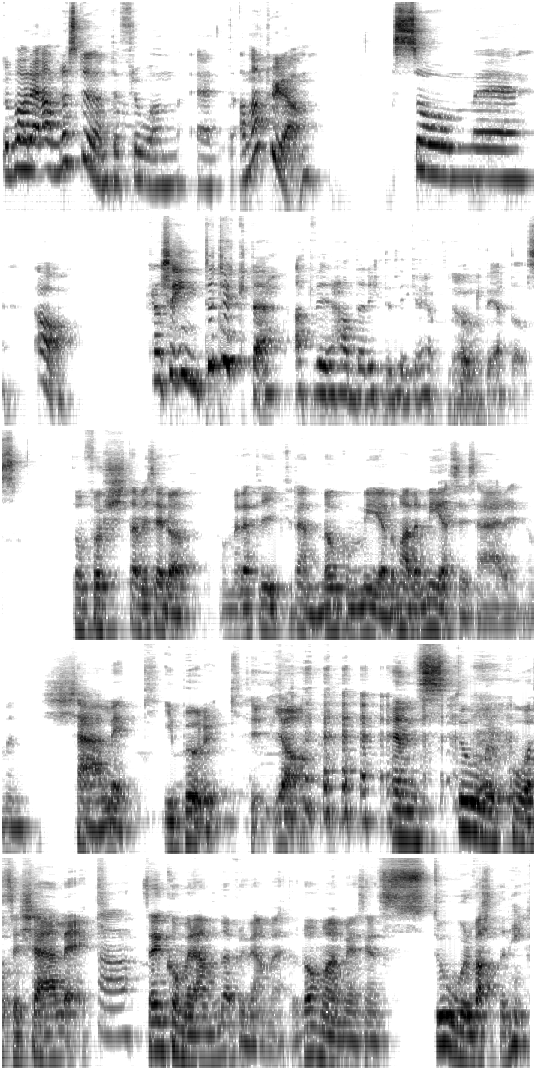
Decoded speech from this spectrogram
då var det andra studenter från ett annat program som, eh, ja, kanske inte tyckte att vi hade riktigt lika hö- Ja. högt etos. De första, vi säger då att om en retorikstudent, de kom med, de hade med sig så här, ja men kärlek i burk, typ. Ja. En stor påse kärlek. Ja, Sen kommer det andra programmet och de har med sig en stor vattenhink.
